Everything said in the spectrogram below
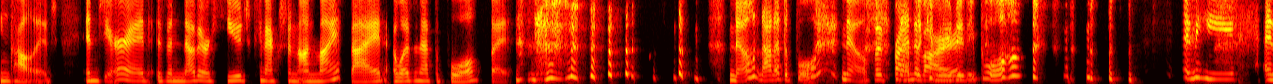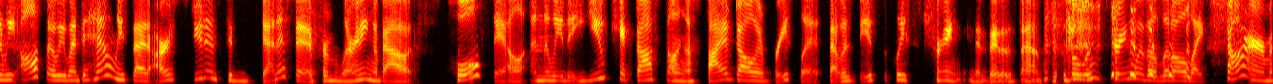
in college. And Jared is another huge connection on my side. I wasn't at the pool, but no not at the pool no, but friend not of the ours. community pool And he, and we also, we went to him, we said, our students could benefit from learning about wholesale and the way that you kicked off selling a $5 bracelet that was basically string. I didn't say this to him, but was string with a little like charm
